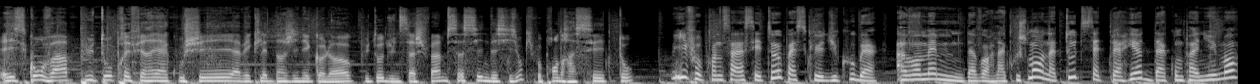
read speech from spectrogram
Est-ce qu'on va plutôt préférer accoucher avec l'aide d'un gynécologue, plutôt d'une sage-femme? Ça, c'est une décision qu'il faut prendre assez tôt oui, il faut prendre ça assez tôt parce que du coup, ben, avant même d'avoir l'accouchement, on a toute cette période d'accompagnement,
